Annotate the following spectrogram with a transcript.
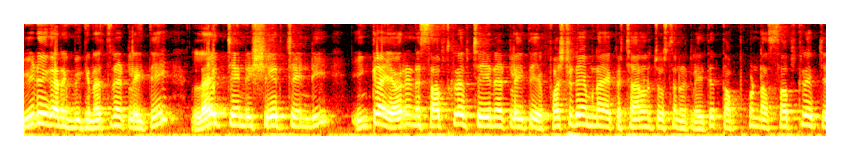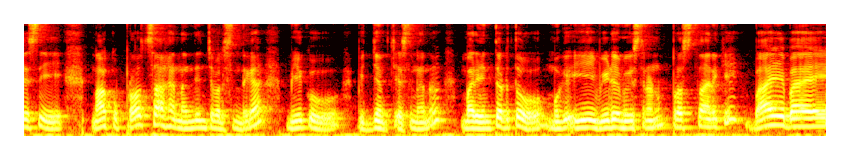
వీడియో కనుక మీకు నచ్చినట్లయితే లైక్ చేయండి షేర్ చేయండి. ఇంకా ఎవరైనా సబ్స్క్రైబ్ చేయనట్లయితే ఫస్ట్ టైం నా యొక్క ఛానల్ చూస్తున్నట్లయితే తప్పకుండా సబ్స్క్రైబ్ చేసి నాకు ప్రోత్సాహాన్ని అందించవలసిందిగా మీకు విజ్ఞప్తి చేస్తున్నాను. మరి ఇంతటితో ముగి ఈ వీడియో ముగిస్తున్నాను. ప్రస్తుతానికి bye bye.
